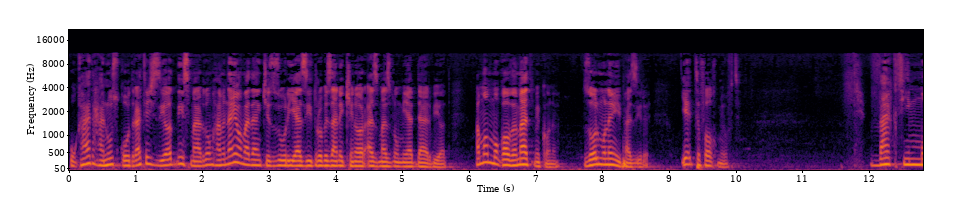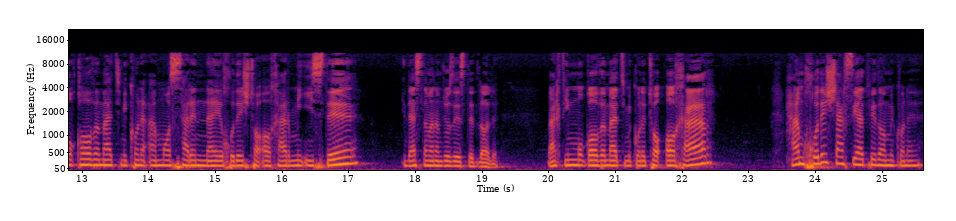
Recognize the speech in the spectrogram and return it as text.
اوقات هنوز قدرتش زیاد نیست مردم همه نیامدن که زور یزید رو بزنه کنار از مظلومیت در بیاد. اما مقاومت می‌کنه. ظلم رو نمیپذیره. یه اتفاق میفته وقتی مقاومت می‌کنه اما سر نه خودش تا آخر می ایسته این دست منم جز استدلاله. وقتی مقاومت می‌کنه تا آخر هم خودش شخصیت پیدا می‌کنه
